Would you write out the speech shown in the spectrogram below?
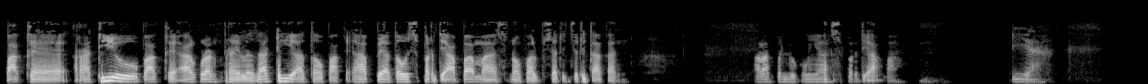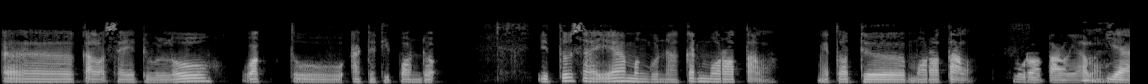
pakai radio, pakai Al-Quran Braille tadi, atau pakai HP atau seperti apa Mas Noval bisa diceritakan? Alat pendukungnya seperti apa? Iya, Eh, kalau saya dulu waktu ada di pondok itu saya menggunakan morotal, metode morotal. Morotal ya mas? Ya,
